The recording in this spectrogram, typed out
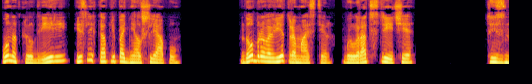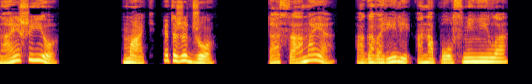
Он открыл двери и слегка приподнял шляпу. Доброго ветра, мастер. Был рад встрече. Ты знаешь ее? Мать, это же Джо. Та самая? А говорили, она пол сменила.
